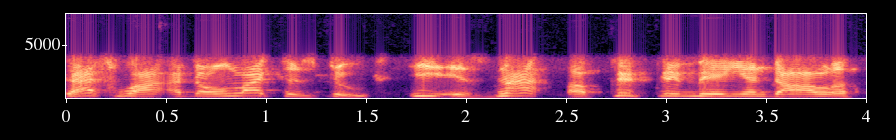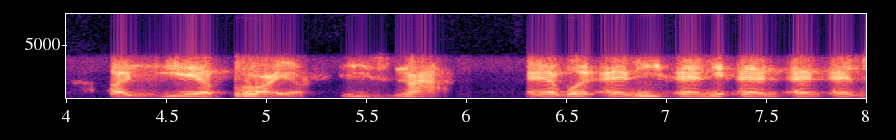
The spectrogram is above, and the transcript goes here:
That's why I don't like this dude. He is not a fifty million dollar a year player. He's not. And what and he and and and, and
